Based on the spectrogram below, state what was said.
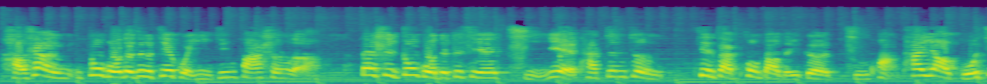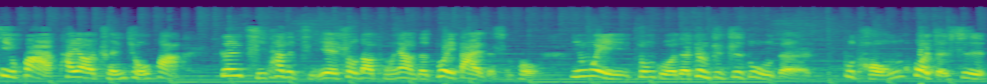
好像中国的这个接轨已经发生了。但是中国的这些企业，它真正现在碰到的一个情况，它要国际化，它要全球化，跟其他的企业受到同样的对待的时候，因为中国的政治制度的不同，或者是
